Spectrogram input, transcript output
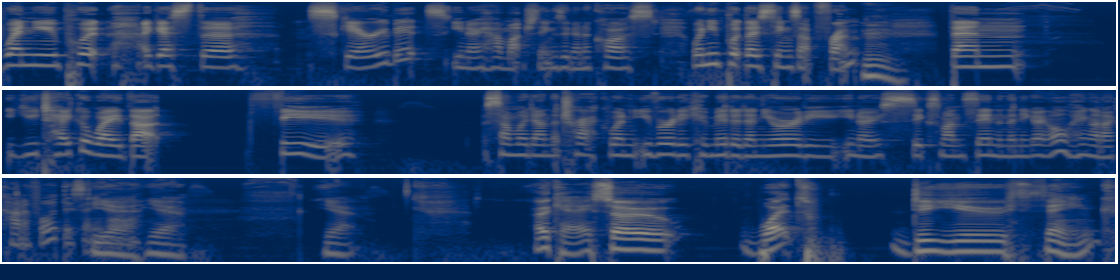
when you put, I guess, the scary bits, you know, how much things are going to cost, when you put those things up front, Mm. then you take away that fear somewhere down the track when you've already committed and you're already, you know, six months in and then you're going, oh, hang on, I can't afford this anymore. Yeah, yeah, yeah. Okay, so what do you think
